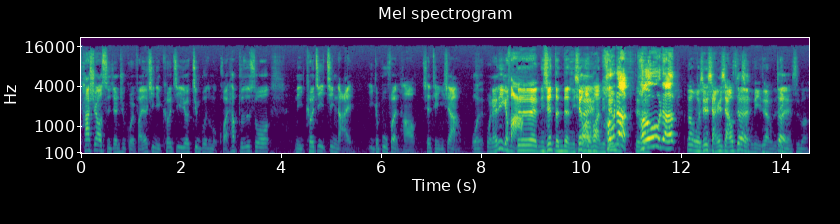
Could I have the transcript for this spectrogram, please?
它需要时间去规范，尤其你科技又进步得这么快，它不是说你科技进来一个部分，好，先停一下，我我来立个法，对对对，你先等等，你先缓缓，你先 hold up 对对。Hold up，让我先想一想要怎么处理这样子，对是吗？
